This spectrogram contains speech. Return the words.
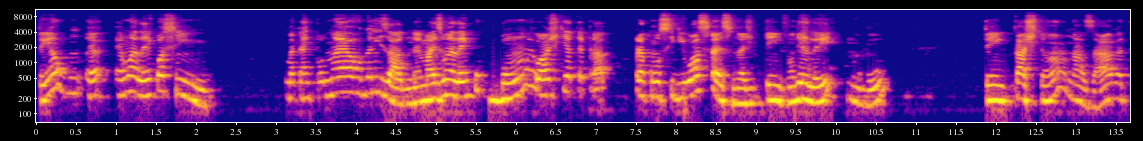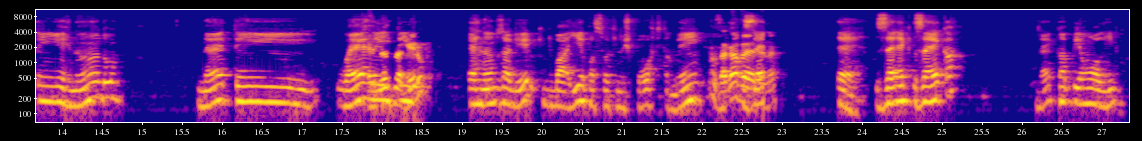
tem algum. É, é um elenco assim. Como é que a gente pode. Não é organizado, né? Mas um elenco bom, eu acho que até para conseguir o acesso, né? A gente tem Vanderlei no gol, tem Castan na zaga, tem Hernando, né? Tem o Erley. Hernando tem Zagueiro? Hernando Zagueiro, que do Bahia passou aqui no esporte também. A zaga velha, Zeca, né? É, Zeca, né? Campeão olímpico.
